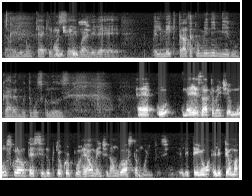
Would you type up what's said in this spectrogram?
Então, ele não quer que é você difícil. guarde. Ele, é, ele meio que trata como inimigo um cara muito musculoso. É, o, né, exatamente. O músculo é um tecido que o teu corpo realmente não gosta muito. Assim. Ele tem, um, ele tem uma,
